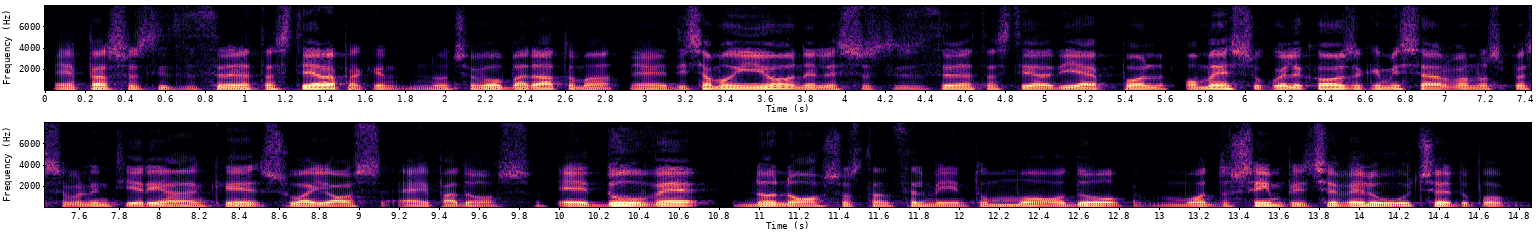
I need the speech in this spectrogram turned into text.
eh, per sostituzione della tastiera perché non ci avevo badato ma eh, diciamo io nelle sostituzioni della tastiera di Apple ho messo quelle cose che mi servono spesso e volentieri anche su iOS e iPadOS e dove non ho sostanzialmente un modo, un modo semplice e veloce dopo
